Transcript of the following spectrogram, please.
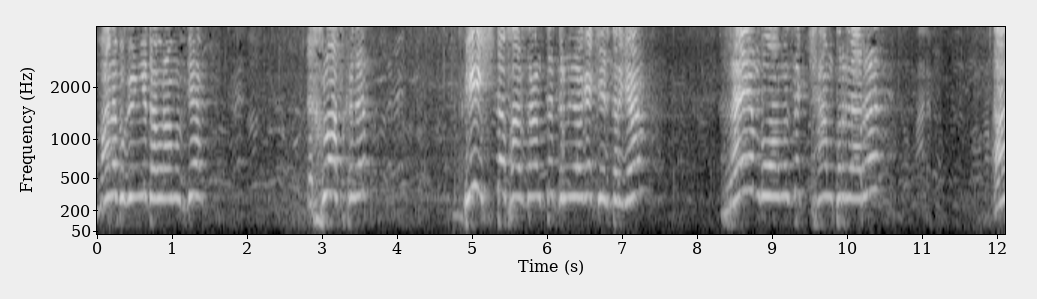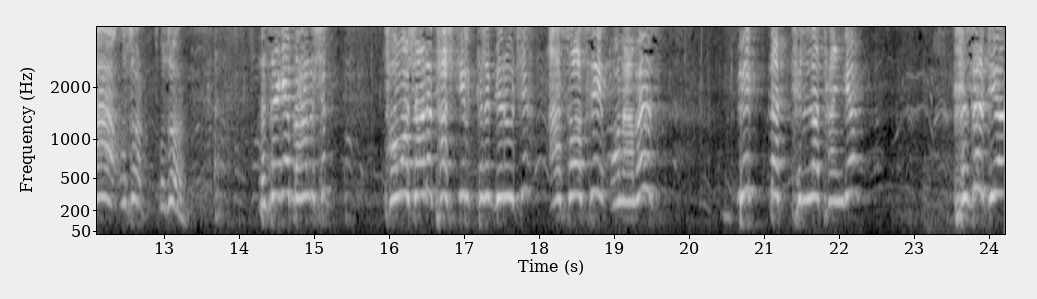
mana bugungi davramizga ixlos qilib 5 ta farzandni dunyoga keltirgan Rayim buvamizni kampirlari a uzr, uzr. Bizga mana shu tomoshani tashkil qilib beruvchi asosiy onamiz bitta tilla tanga qizil tuya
